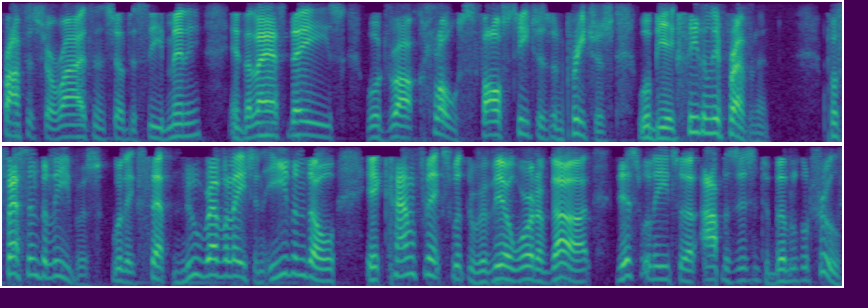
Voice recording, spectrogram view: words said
prophets shall rise and shall deceive many. In the last days will draw close. False teachers and preachers will be exceedingly prevalent. Professing believers will accept new revelation even though it conflicts with the revealed word of God. This will lead to an opposition to biblical truth.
